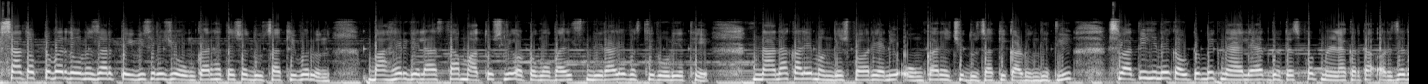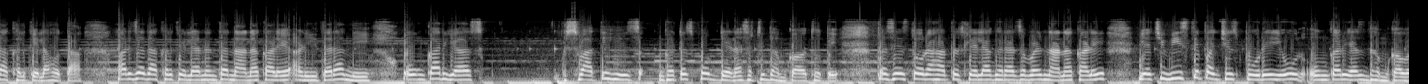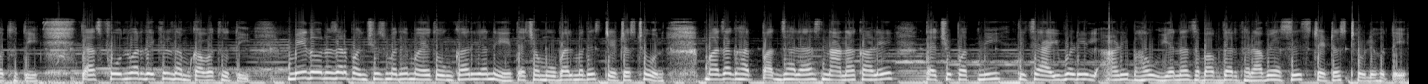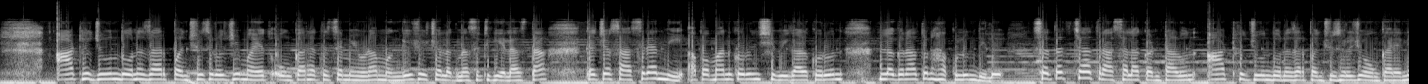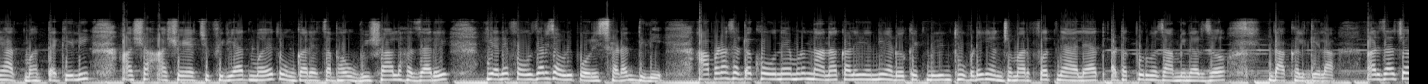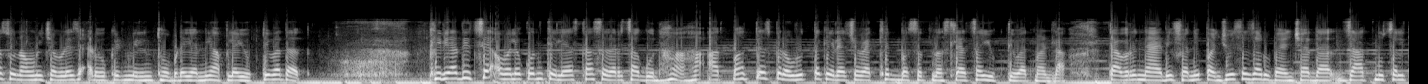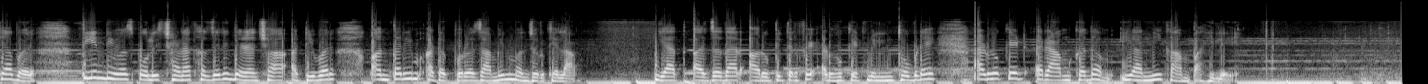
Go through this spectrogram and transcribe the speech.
सात ऑक्टोबर दोन हजार तेवीस रोजी ओंकार हा त्याच्या दुचाकीवरून बाहेर गेला असता मातोश्री ऑटोमोबाईल्स निराळे वस्ती रोड येथे नाना काळे मंगेश पवार यांनी ओंकार याची दुचाकी काढून घेतली. स्वाती हिने कौटुंबिक न्यायालयात घटस्फोट मिळण्याकरता अर्ज दाखल केला होता. अर्ज दाखल केल्यानंतर नाना काळे आणि इतरांनी ओंकार यास स्वाती हिस घटस्फोट देण्यासाठी धमकावत होते. तसेच तो राहत असलेल्या घराजवळ नाना काळे याची वीस ते पंचवीस पोरे येऊन ओंकार यास धमकावत होती. त्यास फोनवर देखील धमकावत होती. मे दोन हजार पंचवीसमध्ये मयत ओंकार याने त्याच्या मोबाईलमध्ये स्टेटस ठेवून माझा घातपात झाल्यास नाना काळे त्याची पत्नी तिचे आई वडील आणि भाऊ यांना जबाबदार धरावे असे स्टेटस ठेवले होते. आठ जून दोन हजार पंचवीस रोजी मयत ओंकार हा त्याचा मेहुणा मंगेश याच्या लग्नासाठी गेला असता त्याच्या सासऱ्यांनी अपमान अपमान करून शिवीगाळ करून लग्नातून हाकलून दिले. सततच्या त्रासाला कंटाळून आठ जून दोन हजार पंचवीस रोजी ओंकार यांनी आत्महत्या केली. अशा आशयाची फिर्याद मयत ओंकार याचा भाऊ विशाल हजारे याने फौजदार चावडी पोलीस ठाण्यात दिली. आपणास अटक होऊ नये म्हणून नाना काळे यांनी अॅडव्होकेट मिलिंद थोबडे यांच्या मार्फत न्यायालयात अटकपूर्व जामीन अर्ज दाखल केला. अर्जाच्या सुनावणीच्या वेळेस अॅडव्होकेट मिलिंद थोबडे यांनी आपल्या युक्तिवादात फिर्यादीचे अवलोकन केले असता सदरचा गुन्हा हा आत्महत्येस प्रवृत्त केल्याच्या व्याख्येत बसत नसल्याचा युक्तिवाद मांडला. त्यावरून न्यायाधीशांनी पंचवीस हजार रुपयांच्या दा- जात मुचलक्यावर तीन दिवस पोलीस ठाण्यात हजेरी देण्याच्या अटीवर अंतरिम अटकपूर्व जामीन मंजूर केला. यात अर्जदार आरोपीतर्फे ॲडव्होकेट मिलिंद थोबडे ॲडव्होकेट राम कदम यांनी काम पाहिले.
